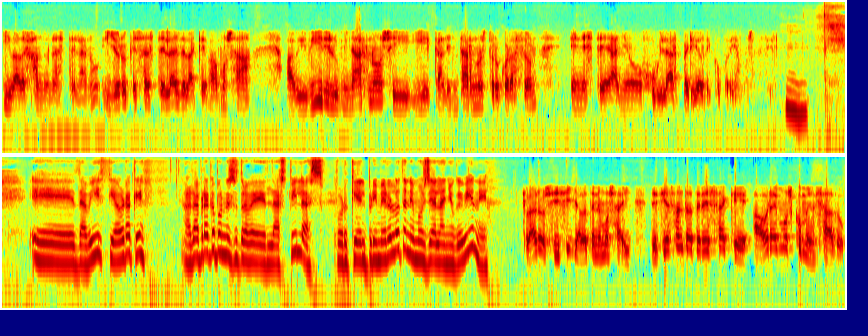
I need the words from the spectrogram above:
y va dejando una estela. ¿no? Y yo creo que esa estela es de la que vamos a, a vivir, iluminarnos y, calentar nuestro corazón en este año jubilar periódico, podríamos decir. Mm. Eh, David, ¿y ahora qué? Ahora habrá que ponerse otra vez las pilas, porque el primero lo tenemos ya el año que viene. Claro, sí, sí, ya lo tenemos ahí. Decía Santa Teresa que ahora hemos comenzado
